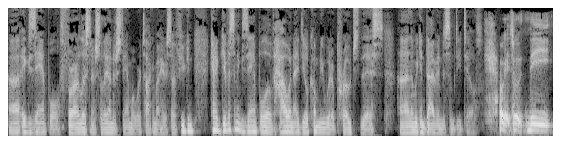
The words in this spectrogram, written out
uh, example for our listeners so they understand what we're talking about here. So, if you can kind of give us an example of how an ideal company would approach this, uh, and then we can dive into some details. Okay, so the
